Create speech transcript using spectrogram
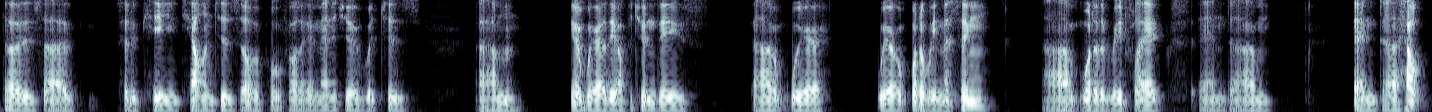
those uh, sort of key challenges of a portfolio manager, which is, um, you know, where are the opportunities? Uh, where, where, what are we missing? uh, what are the red flags, and um, and uh, help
